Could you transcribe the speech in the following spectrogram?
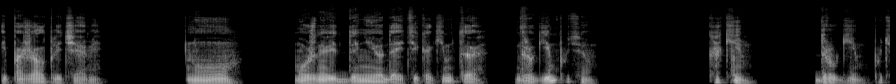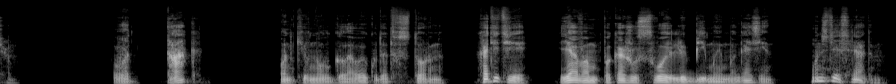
и пожал плечами. Ну, можно ведь до нее дойти каким-то другим путем. Каким другим путем? Вот так? Он кивнул головой куда-то в сторону. Хотите, я вам покажу свой любимый магазин? Он здесь рядом.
